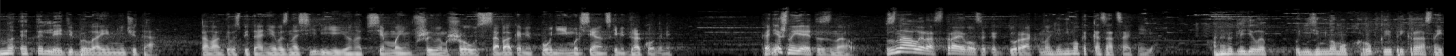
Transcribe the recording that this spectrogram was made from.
Но эта леди была им не чита. Таланты воспитания возносили ее над всем моим вшивым шоу с собаками, пони и марсианскими драконами. Конечно, я это знал. Знал и расстраивался, как дурак, но я не мог отказаться от нее. Она выглядела по-неземному хрупкой и прекрасной.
